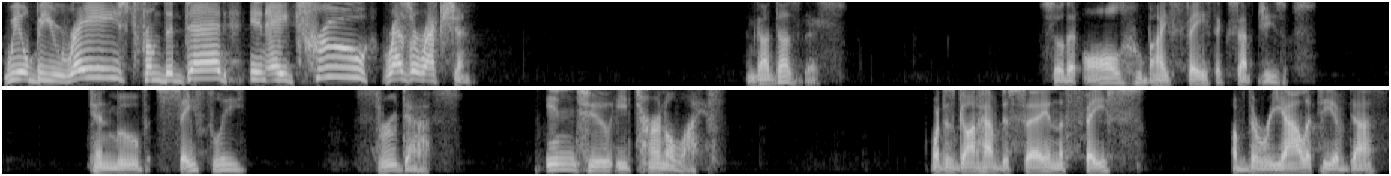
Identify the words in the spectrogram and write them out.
will be raised from the dead in a true resurrection. And God does this so that all who by faith accept Jesus can move safely through death into eternal life. What does God have to say in the face of the reality of death?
